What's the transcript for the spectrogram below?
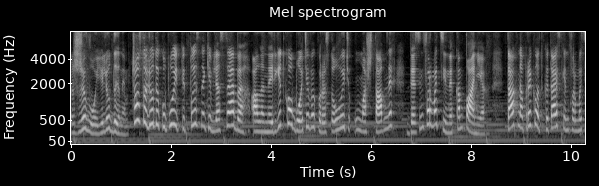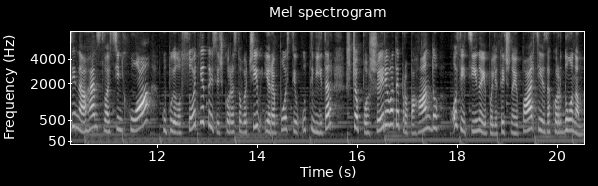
живої людини. Часто люди купують підписників для себе, але нерідко ботів використовують у масштабних дезінформаційних кампаніях. Так, наприклад, китайське інформаційне агентство Сіньхуа купило сотні тисяч користувачів і репостів у Твіттер, щоб поширювати пропаганду офіційної політичної партії за кордоном.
